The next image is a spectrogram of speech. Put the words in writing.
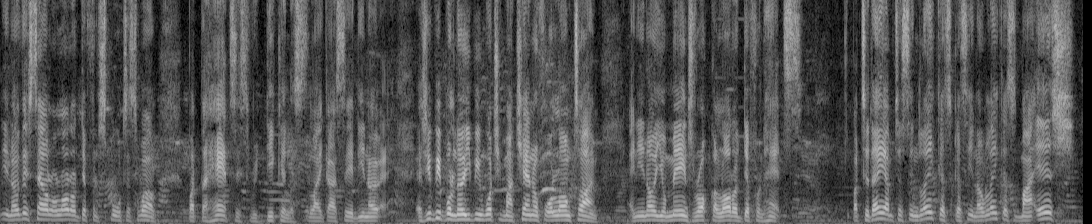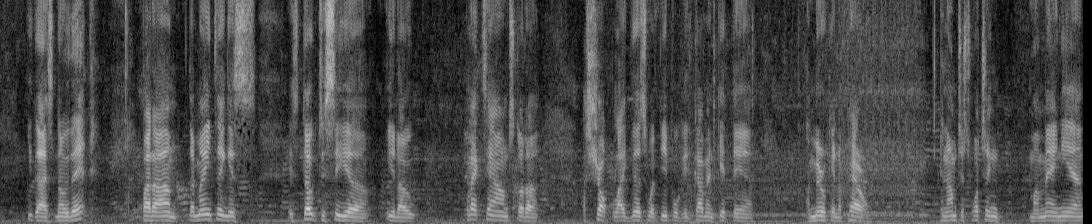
you know they sell a lot of different sports as well. But the hats is ridiculous. Like I said, you know, as you people know, you've been watching my channel for a long time, and you know your man's rock a lot of different hats. But today I'm just in Lakers because you know Lakers is my ish. You guys know that. But um, the main thing is, it's dope to see uh, you know Blacktown's got a, a shop like this where people can come and get their American apparel. And I'm just watching my man here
